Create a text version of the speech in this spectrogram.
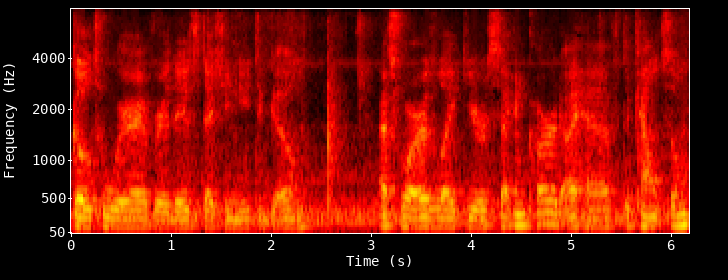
go to wherever it is that you need to go. As far as like your second card, I have the council.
